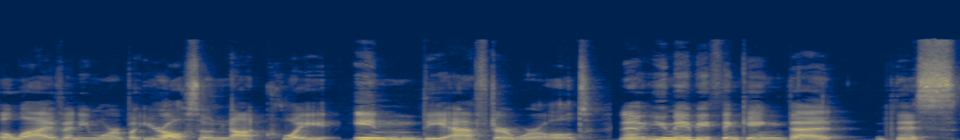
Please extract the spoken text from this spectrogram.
alive anymore, but you're also not quite in the afterworld. Now, you may be thinking that this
